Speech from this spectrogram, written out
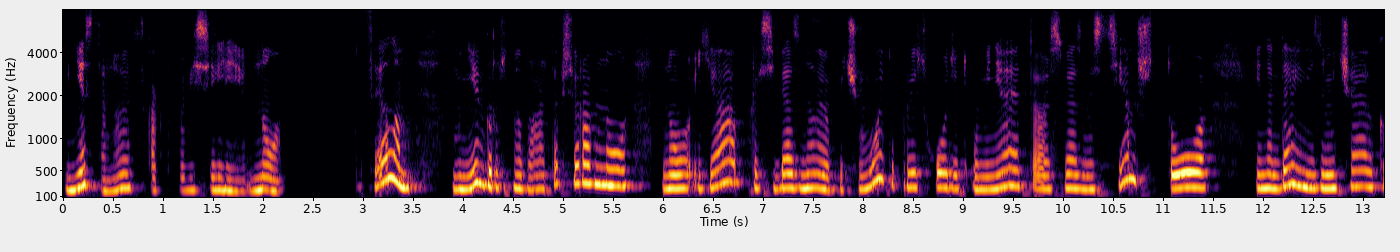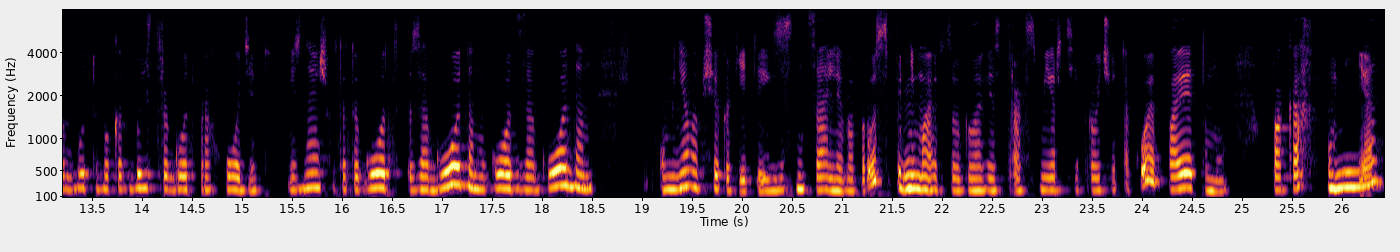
мне становится как-то повеселее. Но В целом мне грустновато всё равно, но я про себя знаю, почему это происходит. У меня это связано с тем, что иногда я не замечаю, как будто бы, как быстро год проходит. И знаешь, вот это год за годом, год за годом. У меня вообще какие-то экзистенциальные вопросы поднимаются в голове, страх смерти и прочее такое. Поэтому пока у меня,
